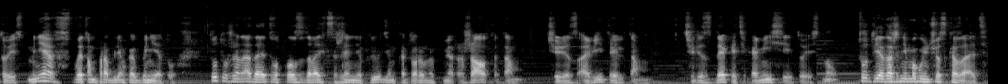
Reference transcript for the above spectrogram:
То есть мне в этом проблем как бы нету. Тут уже надо этот вопрос задавать, к сожалению, к людям, которым, например, жалко там через Авито или там через дек эти комиссии. То есть, ну, тут я даже не могу ничего сказать.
